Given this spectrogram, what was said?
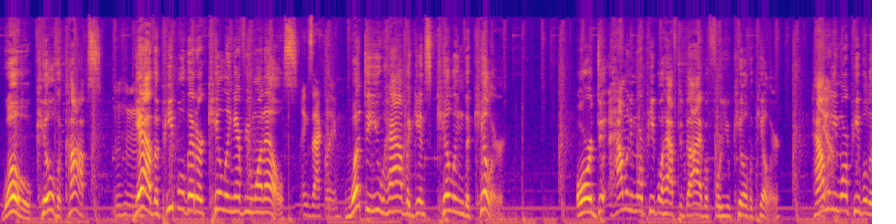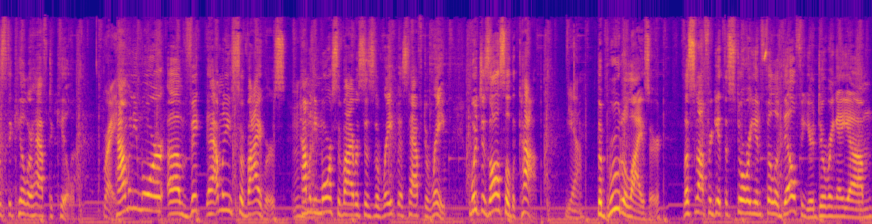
whoa, kill the cops. Mm-hmm. Yeah, the people that are killing everyone else. Exactly. What do you have against killing the killer? Or do, how many more people have to die before you kill the killer? How Yeah. many more people does the killer have to kill? Right. How many more uh, vic- How many survivors? How many more survivors does the rapist have to rape? Which is also the cop, Yeah. the brutalizer. Let's not forget the story in Philadelphia during a um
